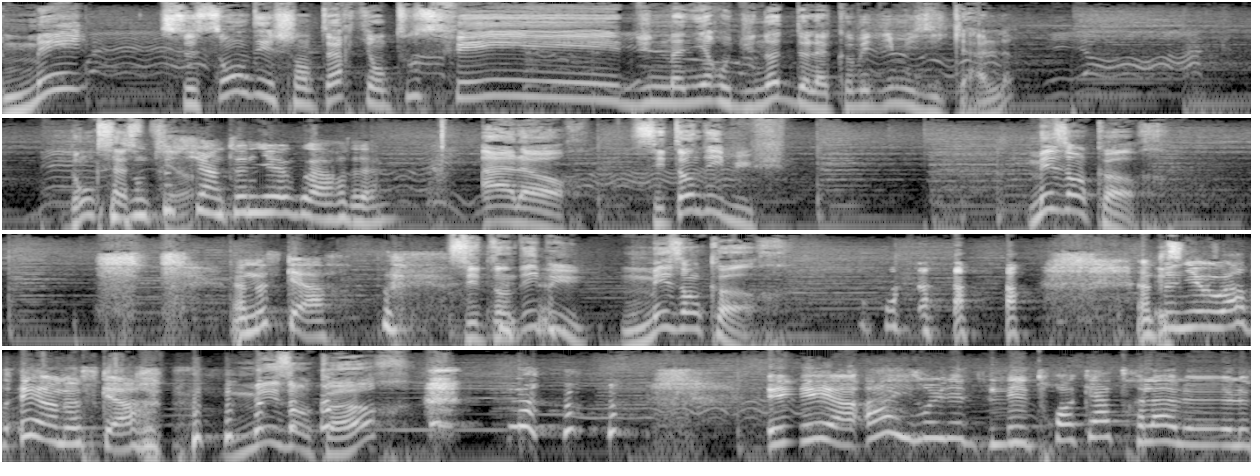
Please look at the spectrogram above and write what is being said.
Mais ce sont des chanteurs qui ont tous fait d'une manière ou d'une autre de la comédie musicale. Donc ça Ils se ont tous eu un Tony Award. Alors, c'est un début. Mais encore. Un Oscar. C'est un début. Mais encore. Un Tony Award et un Oscar. Mais encore. Et, et, ah, ils ont eu les, les 3-4 là, le, le-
